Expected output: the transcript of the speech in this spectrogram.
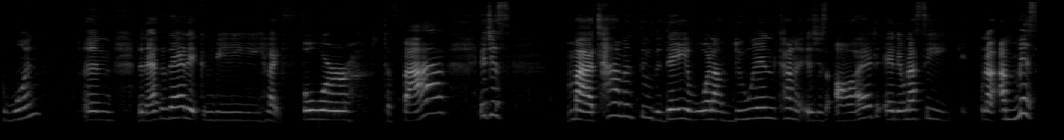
to 1 and then after that it can be like four to five it just my timing through the day of what I'm doing kind of is just odd and then when I see when I, I miss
